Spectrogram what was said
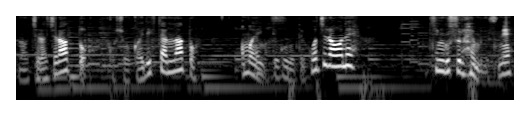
あの、チラチラっとご紹介できたらなと思います。ということで、こちらはね、キングスライムですね。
